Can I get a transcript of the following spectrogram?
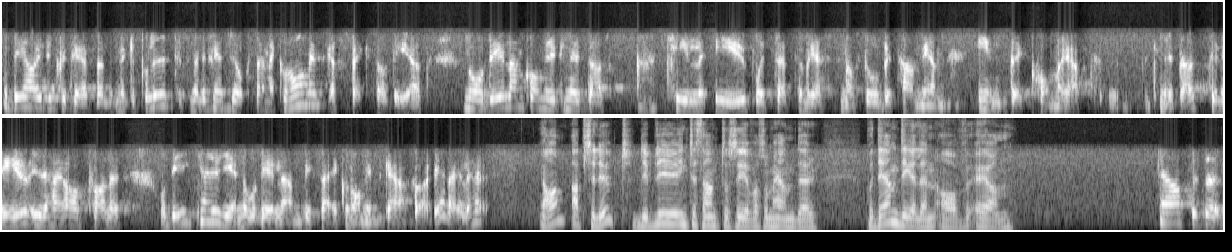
Och det har ju diskuterats väldigt mycket politiskt men det finns ju också en ekonomisk aspekt av det. Att Nordirland kommer ju knytas till EU på ett sätt som resten av Storbritannien inte kommer att knytas till EU i det här avtalet. Och det kan ju ge Nordirland vissa ekonomiska fördelar, eller hur? Ja, absolut. Det blir intressant att se vad som händer på den delen av ön? Ja, precis.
